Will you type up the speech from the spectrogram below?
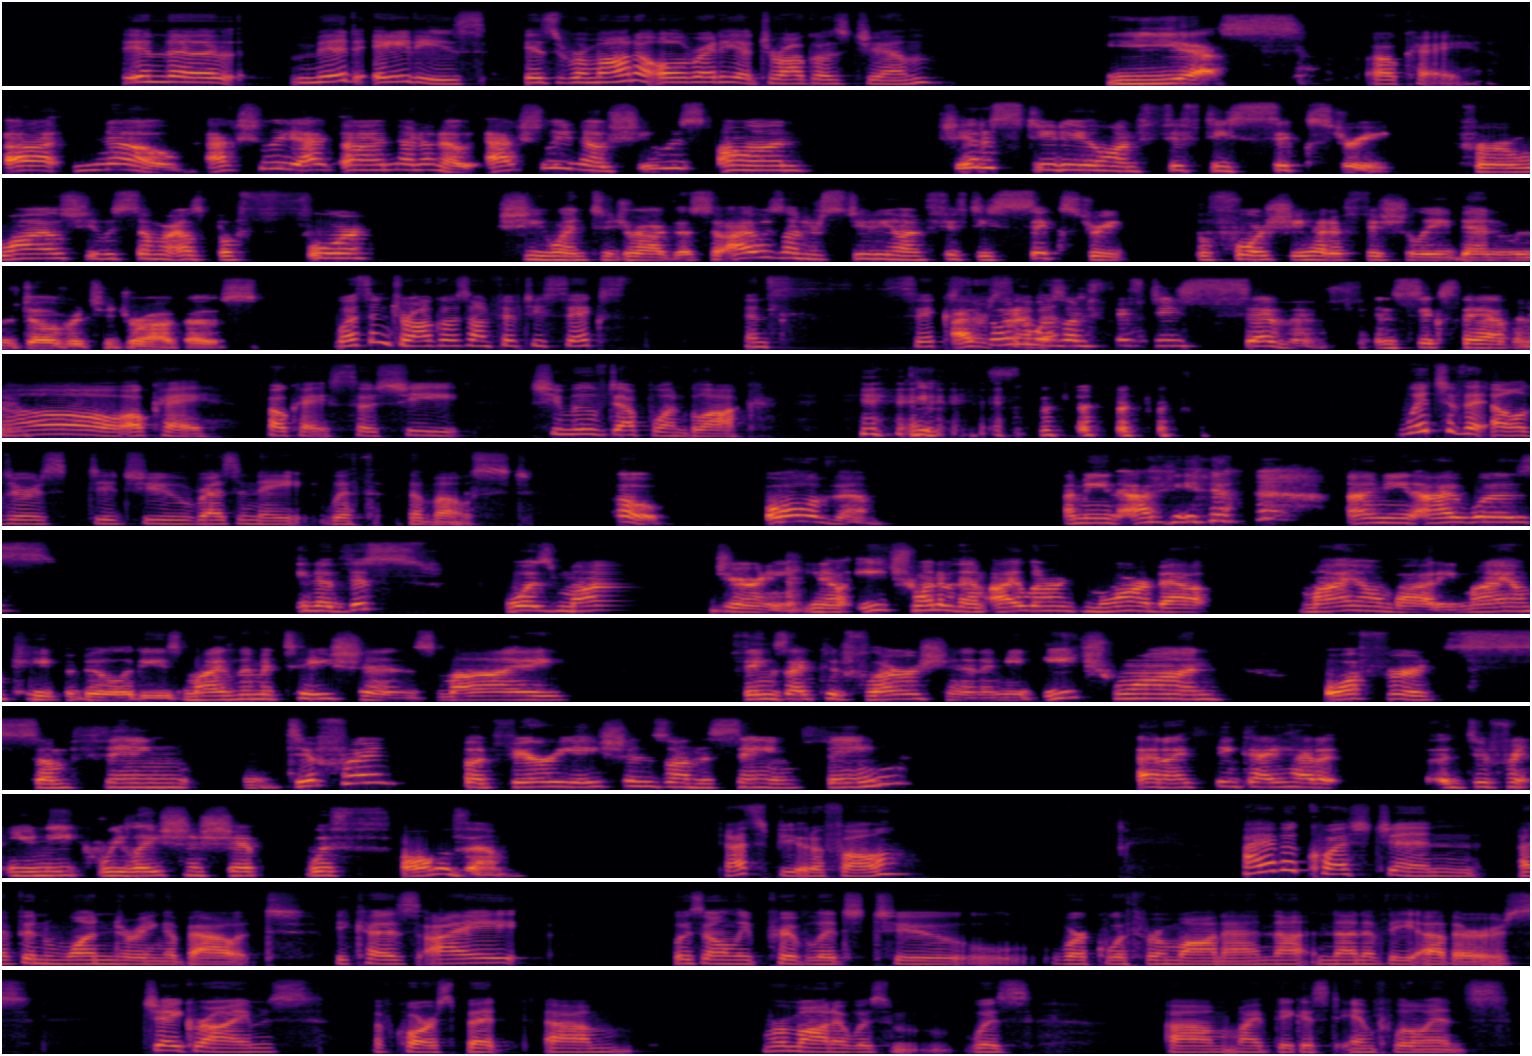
In the mid 80s, is Romana already at Drago's gym? Yes. Okay. Uh, no, actually, uh, no, no, no. Actually, no. She was on. She had a studio on 56th Street for a while. She was somewhere else before she went to Drago. So I was on her studio on 56th Street before she had officially then moved over to Drago's. Wasn't Drago's on 56th and 6th? I thought 7th? it was on 57th and 6th Avenue. Oh, okay. Okay. So she she moved up one block. Which of the elders did you resonate with the most? Oh, all of them. I mean, I I mean, I was you know, this was my journey. You know, each one of them, I learned more about my own body, my own capabilities, my limitations, my things I could flourish in. I mean, each one offered something different, but variations on the same thing. And I think I had a, a different, unique relationship with all of them. That's beautiful. I have a question I've been wondering about because I was only privileged to work with Romana, not none of the others. Jay Grimes, of course, but um, Romana was was um, my biggest influence.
